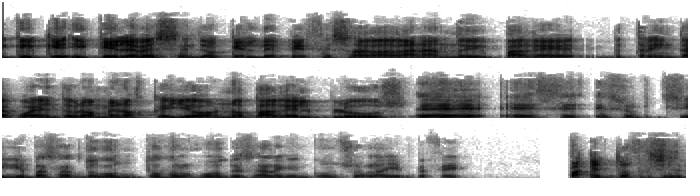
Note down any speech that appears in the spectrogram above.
¿Y qué, le ves sentido? ¿Que el de PC salga ganando y pague 30, 40 euros menos que yo, no pague el plus? Eh, eso sigue pasando con todos los juegos que salen en consola y en PC. Entonces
